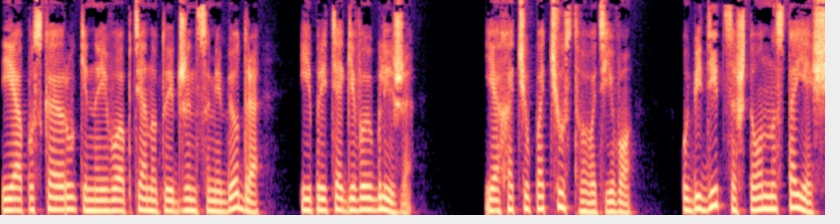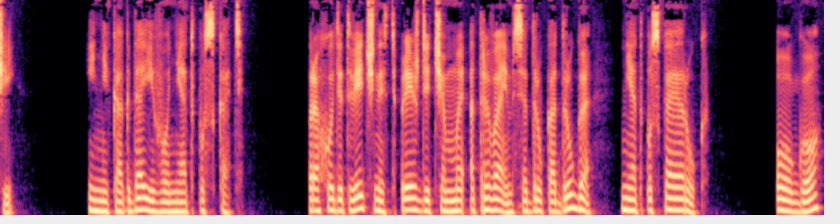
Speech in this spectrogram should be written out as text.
Я опускаю руки на его обтянутые джинсами бедра и притягиваю ближе. Я хочу почувствовать его, убедиться, что он настоящий, и никогда его не отпускать. Проходит вечность, прежде чем мы отрываемся друг от друга, не отпуская рук. «Ого!»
